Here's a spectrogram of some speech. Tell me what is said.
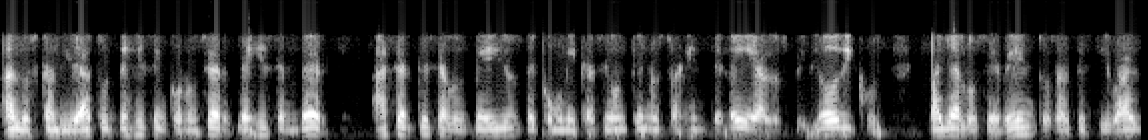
a los candidatos, déjense conocer, déjense ver, acérquese a los medios de comunicación que nuestra gente lea, a los periódicos, vaya a los eventos, al festival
